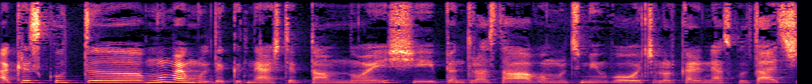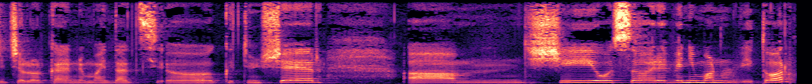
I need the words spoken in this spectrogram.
A crescut uh, mult mai mult decât ne așteptam noi și pentru asta vă mulțumim vouă celor care ne ascultați și celor care ne mai dați câte un share. Um, și o să revenim anul viitor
